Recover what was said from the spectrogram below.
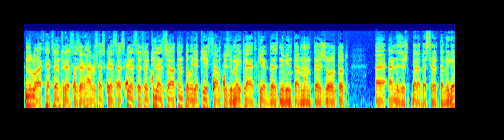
079.395 vagy 96, nem tudom, hogy a két szám közül melyik lehet kérdezni Wintermontes Zsoltot. Elnézést, belebeszéltem, igen?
